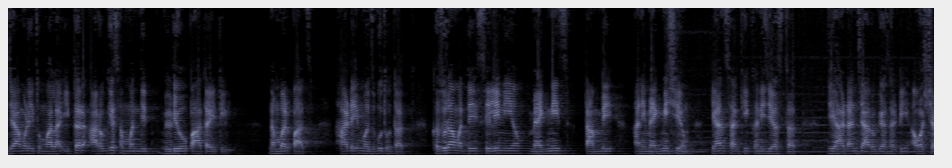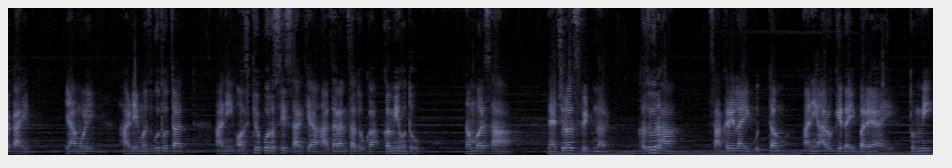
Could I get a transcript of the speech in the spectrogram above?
ज्यामुळे तुम्हाला इतर आरोग्यसंबंधित व्हिडिओ पाहता येतील. नंबर पाच हाडे मजबूत होतात. खजुरामध्ये सेलेनियम मॅग्नीज तांबे आणि मॅग्नेशियम यांसारखी खनिजे असतात जी हाडांच्या आरोग्यासाठी आवश्यक आहेत. यामुळे हाडे मजबूत होतात आणि ऑस्टिओपोरोसिससारख्या आजारांचा धोका कमी होतो. नंबर सहा नॅचरल स्वीटनर. खजूर हा साखरेला एक उत्तम आणि आरोग्यदायी पर्याय आहे. तुम्ही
